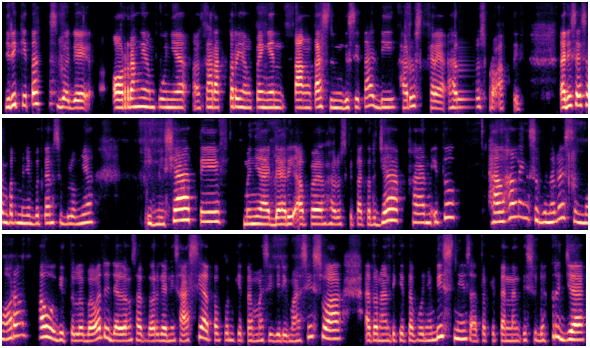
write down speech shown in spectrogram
Jadi kita sebagai orang yang punya eh, karakter yang pengen tangkas dan gesit tadi harus harus proaktif. Tadi saya sempat menyebutkan sebelumnya inisiatif, menyadari apa yang harus kita kerjakan, itu hal-hal yang sebenarnya semua orang tahu gitu loh bahwa di dalam satu organisasi ataupun kita masih jadi mahasiswa atau nanti kita punya bisnis atau kita nanti sudah kerja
